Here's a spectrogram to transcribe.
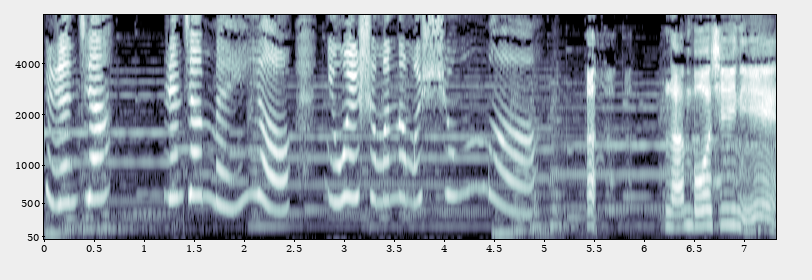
人家，人家没有，你为什么那么凶？啊，兰博基尼，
